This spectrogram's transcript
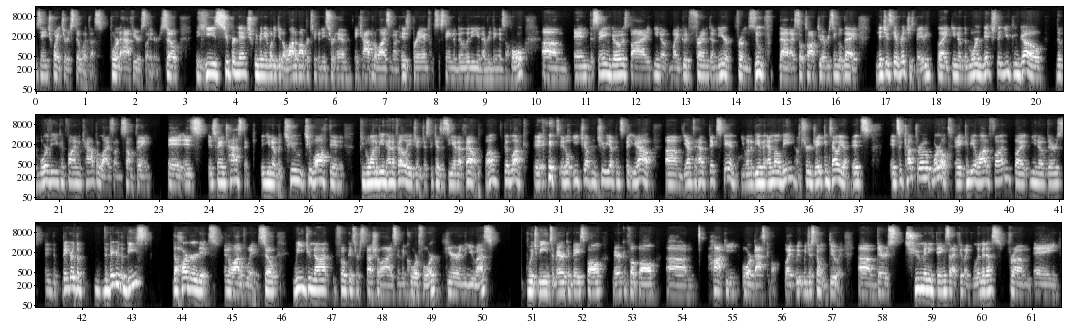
Zane Schweitzer is still with us four and a half years later. So he's super niche. We've been able to get a lot of opportunities for him and capitalizing on his brand from sustainability and everything as a whole. Um, and the same goes by, you know, my good friend Amir from Zoomf that I still talk to every single day. Niches get riches, baby. Like, you know, the more niche that you can go, the more that you can find and capitalize on something is is fantastic. You know, but too too often people want to be an NFL agent just because it's the NFL. Well, good luck. It, it'll eat you up and chew you up and spit you out. Um, you have to have thick skin. You want to be in the MLB? I'm sure Jake can tell you it's it's a cutthroat world. It can be a lot of fun, but you know, there's the bigger the the bigger the beast, the harder it is in a lot of ways. So we do not focus or specialize in the core four here in the U.S., which means American baseball, American football, um, hockey or basketball. Like we, we just don't do it. Um, there's too many things that I feel like limit us from a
